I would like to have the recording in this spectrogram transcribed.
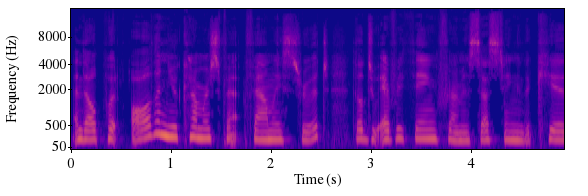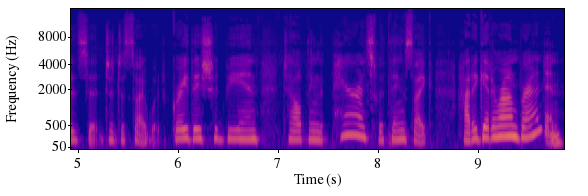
and they'll put all the newcomers' fa- families through it. They'll do everything from assessing the kids to decide what grade they should be in, to helping the parents with things like how to get around Brandon.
